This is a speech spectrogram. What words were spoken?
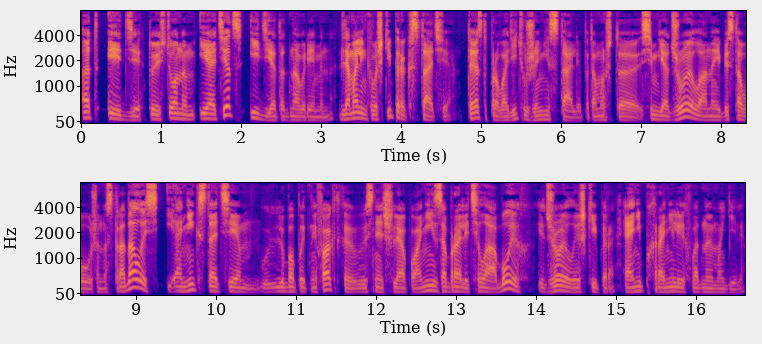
от Эдди, то есть он им и отец, и дед одновременно. Для маленького шкипера, кстати, тест проводить уже не стали, потому что семья Джоэла, она и без того уже настрадалась, и они, кстати, любопытный факт, снять шляпу, они забрали тела обоих, и Джоэла, и шкипера, и они похоронили их в одной могиле.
